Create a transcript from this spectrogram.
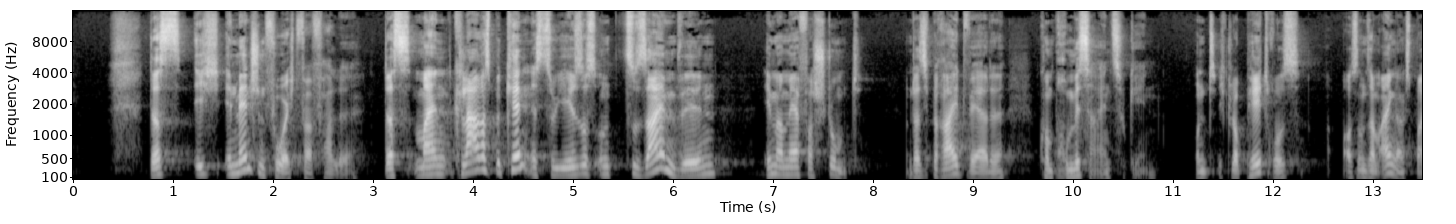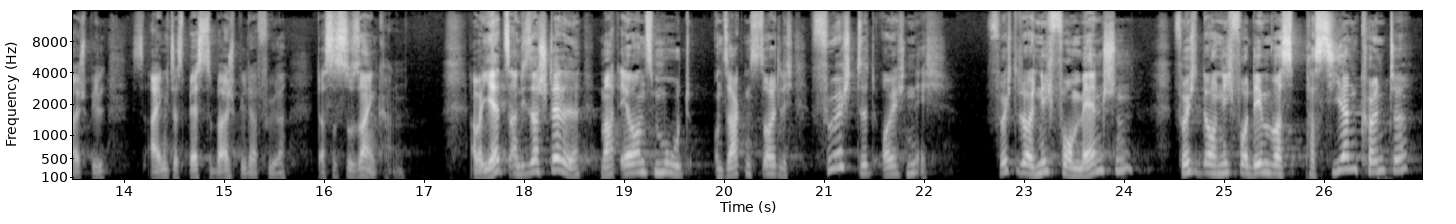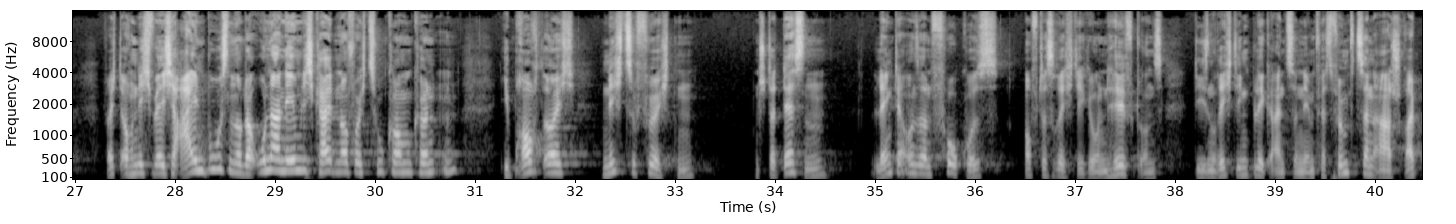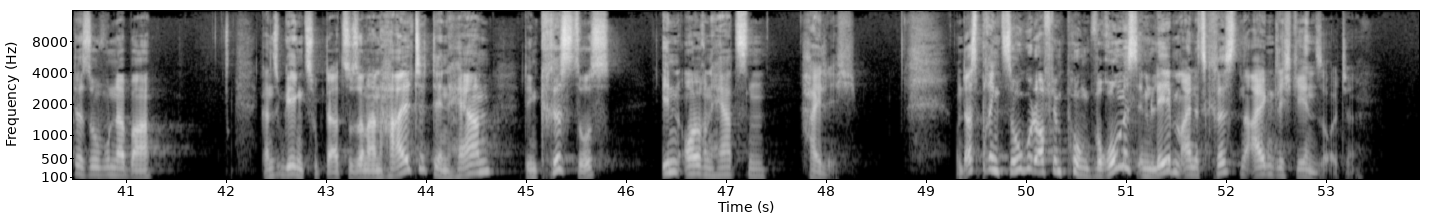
Dass ich in Menschenfurcht verfalle, dass mein klares Bekenntnis zu Jesus und zu seinem Willen immer mehr verstummt und dass ich bereit werde, Kompromisse einzugehen. Und ich glaube, Petrus aus unserem Eingangsbeispiel ist eigentlich das beste Beispiel dafür, dass es so sein kann. Aber jetzt an dieser Stelle macht er uns Mut und sagt uns deutlich, fürchtet euch nicht. Fürchtet euch nicht vor Menschen, fürchtet auch nicht vor dem, was passieren könnte, vielleicht auch nicht, welche Einbußen oder Unannehmlichkeiten auf euch zukommen könnten. Ihr braucht euch nicht zu fürchten und stattdessen lenkt er unseren Fokus auf das Richtige und hilft uns, diesen richtigen Blick einzunehmen. Vers 15a schreibt er so wunderbar, ganz im Gegenzug dazu, sondern haltet den Herrn, den Christus in euren Herzen heilig. Und das bringt so gut auf den Punkt, worum es im Leben eines Christen eigentlich gehen sollte.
